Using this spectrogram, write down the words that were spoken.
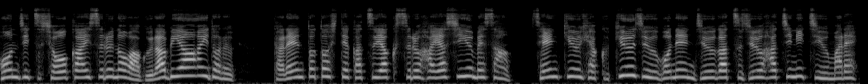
本日紹介するのはグラビアアイドルタレントとして活躍する林夢さん。1995年10月18日生まれ。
